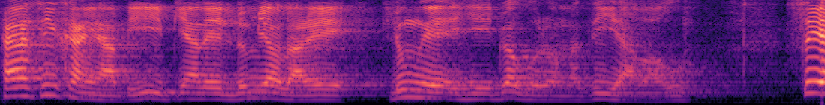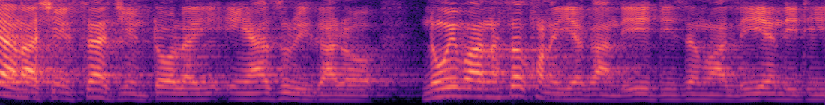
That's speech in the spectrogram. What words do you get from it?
ဖမ်းဆီးခံရပြီးပြန်လည်လွတ်မြောက်လာတဲ့လူငယ်အရေးအတွက်ကိုတော့မသိရပါဘူးဆေးရနာရှင်စန့်ကျင်တော်လိုင်းအင်အားစုတွေကတော့နိုဝင်ဘာ28ရက်ကနေဒီဇင်ဘာ4ရက်နေ့ထိ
